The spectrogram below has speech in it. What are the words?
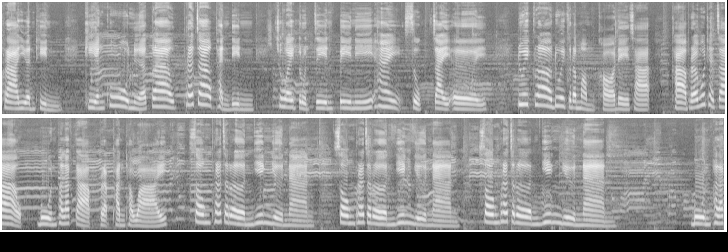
คราเยือนถิ่น เคียงคู่เหนือกล้าวพระเจ้าแผ่นดิน ช่วยตรุษจีนปีนี้ให้สุขใจเอ่ยด้วยเกล้าวด้วยกระหม่อมขอเดชะ ข้าพระพุทธเจ้า บูรพละกาบประพันถวาย ทรงพระเจริญยิ่งยืนนาน ทรงพระเจริญยิ่งยืนนาน ทรงพระเจริญยิ่งยืนนาน บูรพละ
